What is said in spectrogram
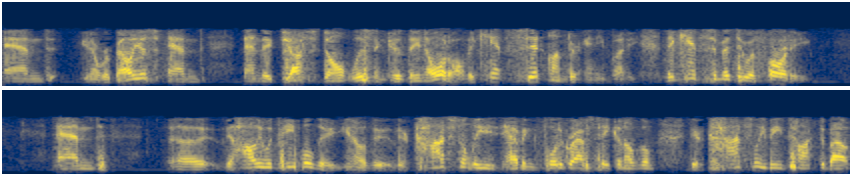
and you know rebellious and and they just don't listen because they know it all. They can't sit under anybody. They can't submit to authority. And uh, the Hollywood people, they you know they're, they're constantly having photographs taken of them. They're constantly being talked about,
